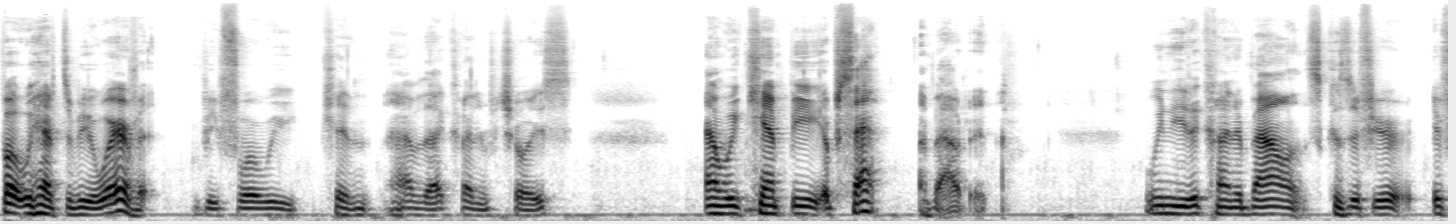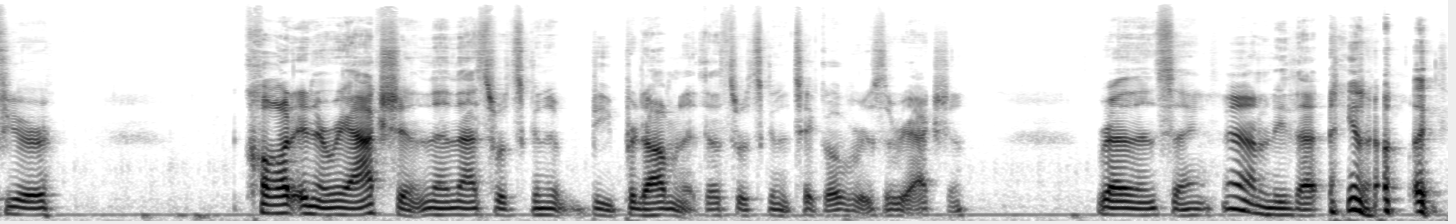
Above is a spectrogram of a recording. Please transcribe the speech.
but we have to be aware of it before we can have that kind of choice and we can't be upset about it. We need a kind of balance because if you're if you're caught in a reaction, then that's what's going to be predominant. That's what's going to take over is the reaction, rather than saying, "Yeah, I don't need that," you know, like.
